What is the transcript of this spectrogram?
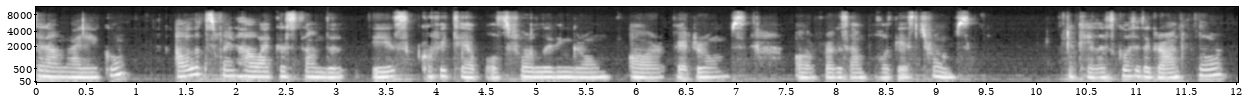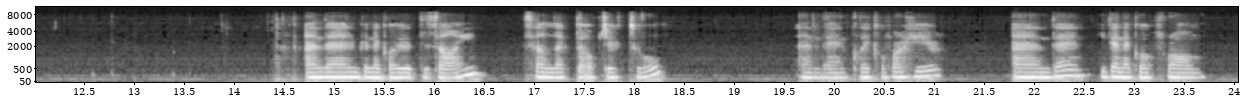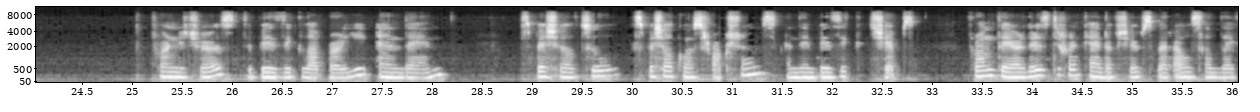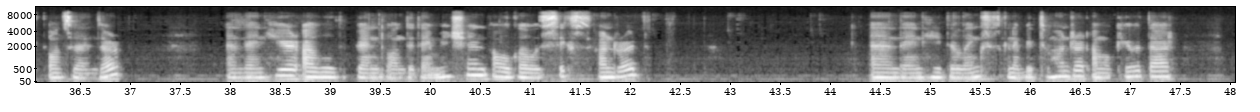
Assalamu alaikum. I will explain how I custom the, these coffee tables for living room or bedrooms or for example guest rooms. Okay, let's go to the ground floor and then I'm gonna go to design, select the object tool and then click over here and then you're gonna go from furnitures the basic library and then special tool special constructions and then basic shapes. From there there's different kind of shapes but I will select on cylinder. And then here I will depend on the dimension. I will go with 600 and then here the length is gonna be 200 I'm okay with that.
